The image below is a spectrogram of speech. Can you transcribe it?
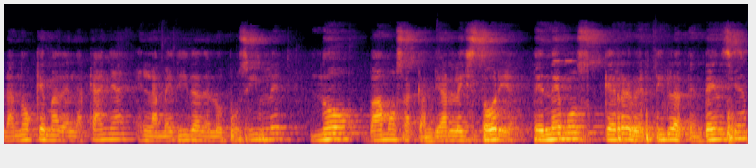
la no quema de la caña en la medida de lo posible, no vamos a cambiar la historia. Tenemos que revertir la tendencia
